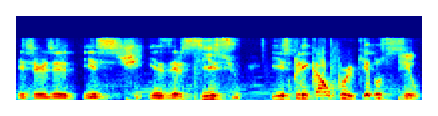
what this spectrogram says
esse, esse exercício e explicar o porquê do seu.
